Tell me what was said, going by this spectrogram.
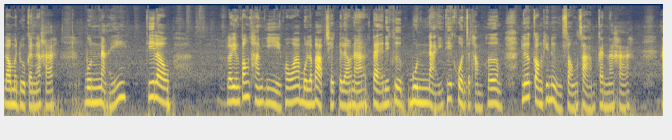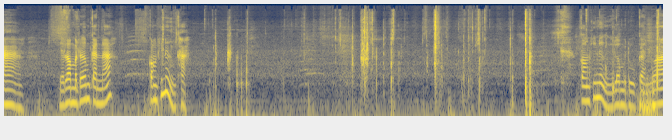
เรามาดูกันนะคะ บุญไหนที่เราเรายังต้องทำอีก เพราะว่าบุญและบาปเช็คไปแล้วนะ แต่อันนี้คือบุญไหนที่ควรจะทำเพิ่ม เลือกกองที่หนึ่งสองสามกันนะคะ อ่า เดี๋ยวเรามาเริ่มกันนะ กองที่หนึ่งค่ะ องที่หนึ่งเรามาดูกันว่า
